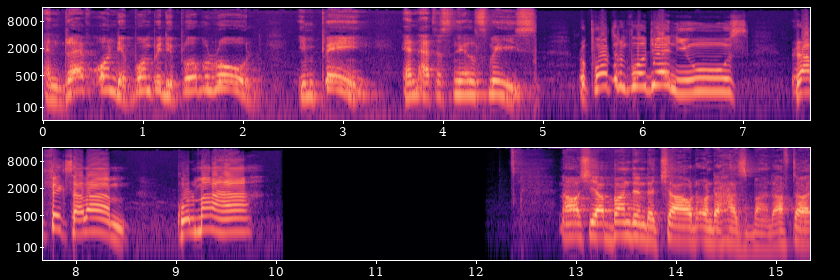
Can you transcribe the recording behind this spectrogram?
and drive on the bumpy, deplorable road in pain and at a snail's pace. Reporting for Joy News, Rafik Salam, Kulmasa. Now, she abandoned the child on the husband after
